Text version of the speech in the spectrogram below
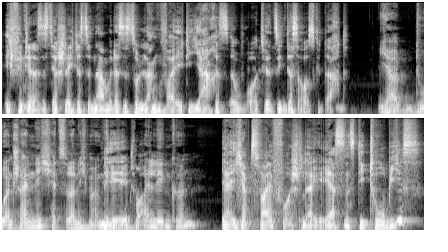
Ich finde ja, das ist der schlechteste Name. Das ist so langweilig, die Jahresawards. Wer hat sich das ausgedacht? Ja, du anscheinend nicht. Hättest du da nicht mal irgendwie nee. ein Veto einlegen können? Ja, ich habe zwei Vorschläge. Erstens die Tobis.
